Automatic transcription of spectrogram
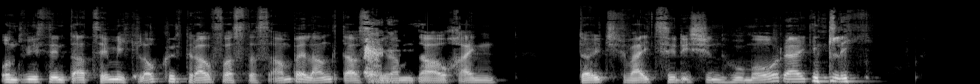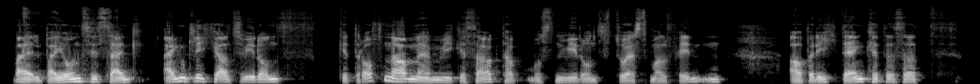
und wir sind da ziemlich locker drauf, was das anbelangt. Also wir haben da auch einen deutsch-schweizerischen Humor eigentlich. Weil bei uns ist eigentlich eigentlich, als wir uns getroffen haben, ähm, wie gesagt habe, mussten wir uns zuerst mal finden. Aber ich denke, das hat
